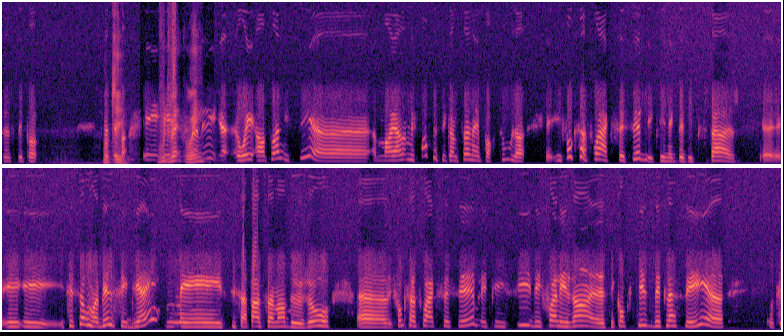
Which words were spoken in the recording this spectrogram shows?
je ne sais pas. Je sais pas. vous devez... oui. Euh, oui, Antoine, ici, Montréal, mais je pense que c'est comme ça n'importe où. Là. Il faut que ça soit accessible, les cliniques de dépistage. Et, et c'est sûr, mobile, c'est bien, mais si ça passe seulement deux jours, il faut que ça soit accessible. Et puis ici, des fois, les gens, c'est compliqué de se déplacer. Aussi,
